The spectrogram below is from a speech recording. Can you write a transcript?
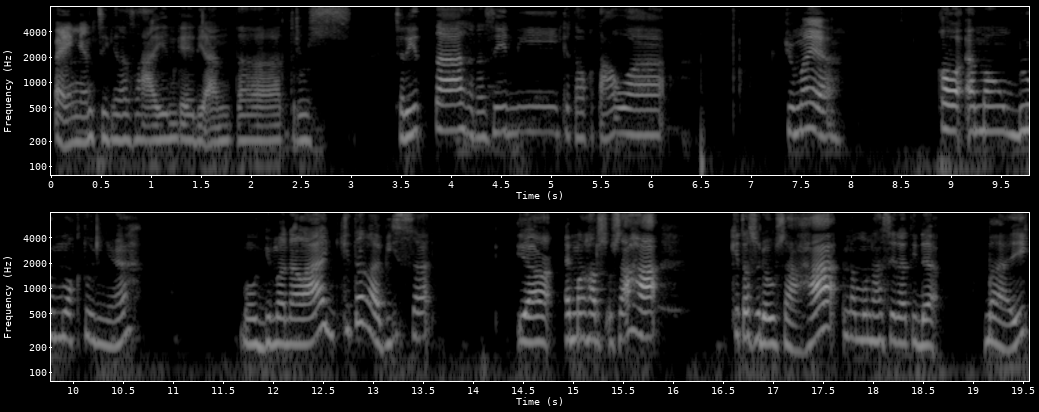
Pengen sih ngerasain kayak diantar terus cerita sana sini ketawa ketawa cuma ya kalau emang belum waktunya mau gimana lagi kita nggak bisa. Ya emang harus usaha. Kita sudah usaha namun hasilnya tidak baik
